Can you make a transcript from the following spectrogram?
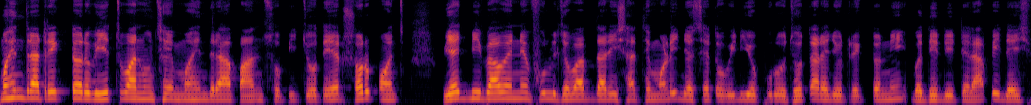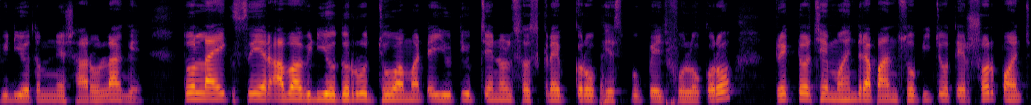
મહિન્દ્રા ટ્રેક્ટર વેચવાનું છે. મહિન્દ્રા પાંચસો પિચોતેર, સરપંચ વ્યાજબી ભાવે ને ફૂલ જવાબદારી સાથે મળી જશે તો વીડિયો પૂરો જોતા રહેજો. ટ્રેક્ટરની બધી ડિટેલ આપી દઈશ. વીડિયો તમને સારો લાગે તો લાઇક શેર આવા વીડિયો દરરોજ જોવા માટે યુટ્યુબ ચેનલ સબસ્ક્રાઈબ કરો ફેસબુક પેજ ફોલો કરો. ટ્રેક્ટર છે મહિન્દ્રા પાંચસો પિચોતેર, સરપંચ.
